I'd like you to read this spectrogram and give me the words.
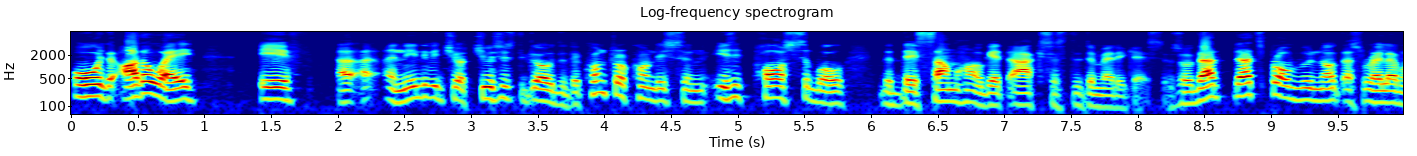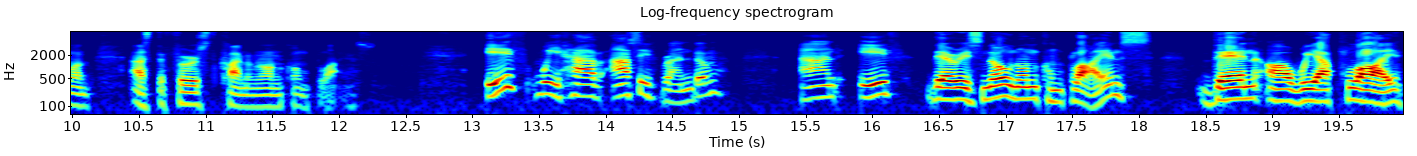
Or the other way, if an individual chooses to go to the control condition, is it possible that they somehow get access to the medication? So that, that's probably not as relevant as the first kind of non-compliance. If we have as if random, and if there is no non-compliance, then uh, we apply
